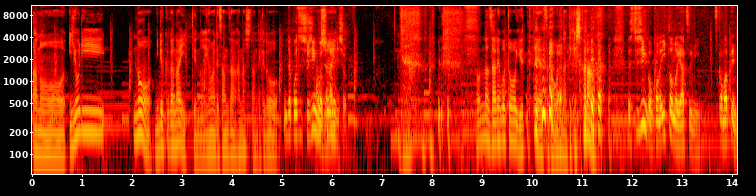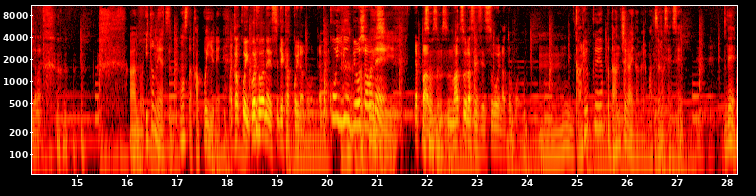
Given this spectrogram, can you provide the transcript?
あのいおりの魅力がないっていうのは今まで散々話したんだけど。でこいつ主人公じゃないでしょそんなざれ言を言ってたやつがおるなんてけしからん。主人公この糸のやつに捕まってんじゃない？あの糸のやつモンスターかっこいいよね。あかっこいい。これはねすげえかっこいいなと思ってやっぱこういう描写はねし。やっぱ松浦先生すごいなと思うよ。うーん画力やっぱ段違いなのよ松浦先生。で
